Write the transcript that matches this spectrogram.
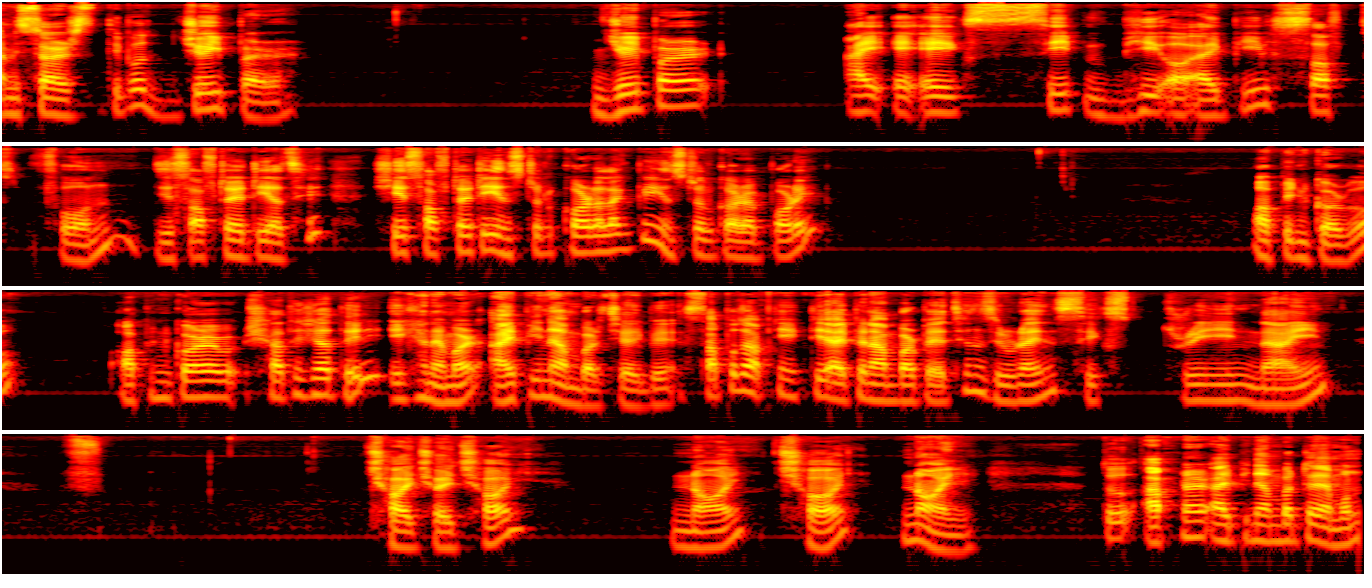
আমি সার্চ দিব Zoiper Zoiper I X C VoIP soft phone যে সফটওয়্যারটি আছে, সেই সফটওয়্যারটি ইনস্টল করা লাগবে। ইনস্টল করার পরে ওপেন করব। ওপেন করার সাথে সাথে এখানে আমার আইপি নাম্বার চাইবে। সাপোজ আপনি একটি আইপি নাম্বার পেয়েছেন zero nine six three nine ছয় ছয় ছয়, নয় ছয় নয়। তো আপনার আইপি নাম্বারটা এমন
